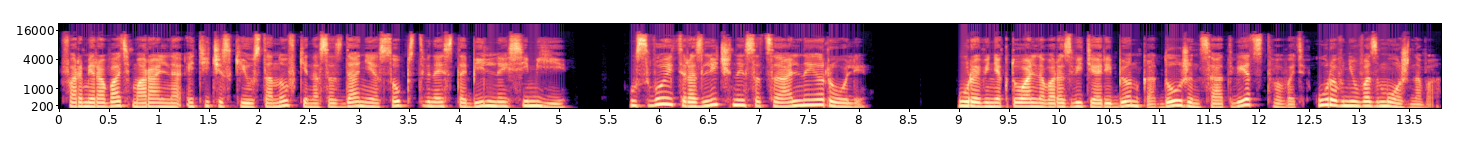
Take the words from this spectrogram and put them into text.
формировать морально-этические установки на создание собственной стабильной семьи, усвоить различные социальные роли. Уровень актуального развития ребенка должен соответствовать уровню возможного.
